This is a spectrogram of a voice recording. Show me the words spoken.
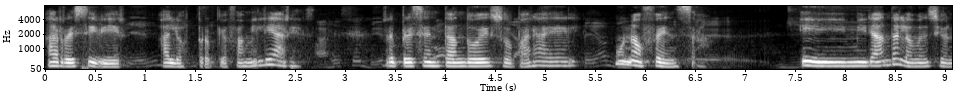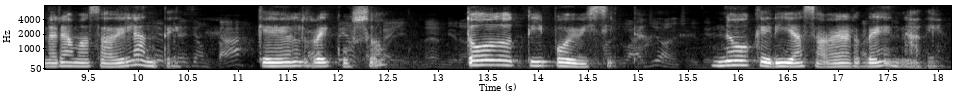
a recibir a los propios familiares, representando eso para él una ofensa. Y Miranda lo mencionará más adelante, que él recusó todo tipo de visita. No quería saber de nadie.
